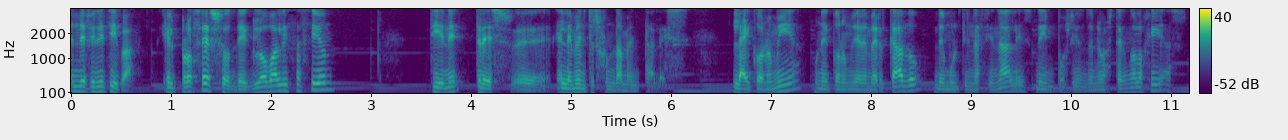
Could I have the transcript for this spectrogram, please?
En definitiva, el proceso de globalización tiene tres eh, elementos fundamentales. La economía, una economía de mercado, de multinacionales, de imposición de nuevas tecnologías,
